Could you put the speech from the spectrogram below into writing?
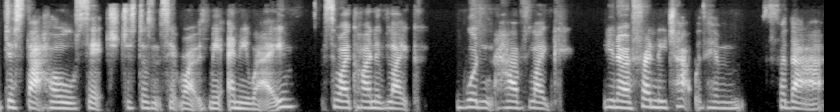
just that whole sitch just doesn't sit right with me anyway. So I kind of like wouldn't have like, you know, a friendly chat with him for that.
